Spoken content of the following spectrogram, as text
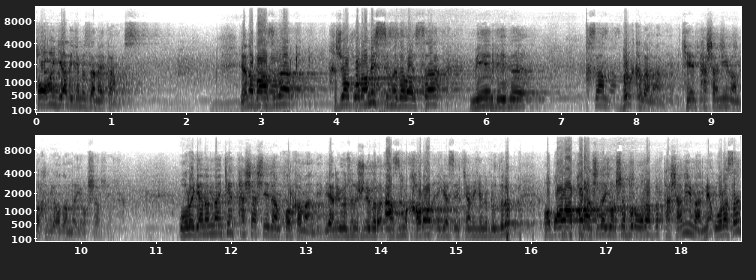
sog'inganligimizdan aytamiz. Yana ba'zilar hijob o'ramaysizmi deb aytsa, men deydi, qilsam bir qilaman deydi. Keyin tashamayman bir xil odamlarga o'xshab deydi. O'raganimdan keyin tashlashlikdan qo'rqaman deydi. Ya'ni o'zini shunday bir azmi qaror egasi ekanligini bildirib, "Obora falonchilarga o'xshab bir o'rab bir tashlamayman Men o'rasam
